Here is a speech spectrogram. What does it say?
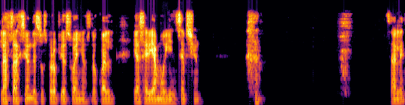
La abstracción de sus propios sueños, lo cual ya sería muy Inception. ¿Sale?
